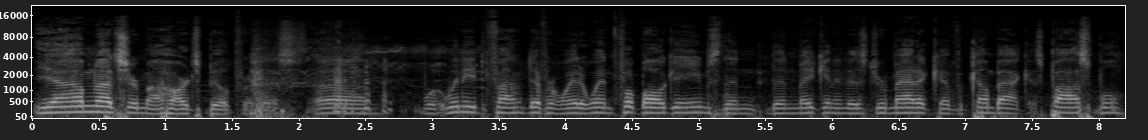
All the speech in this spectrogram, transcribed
yeah i'm not sure my heart's built for this um, we need to find a different way to win football games than than making it as dramatic of a comeback as possible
